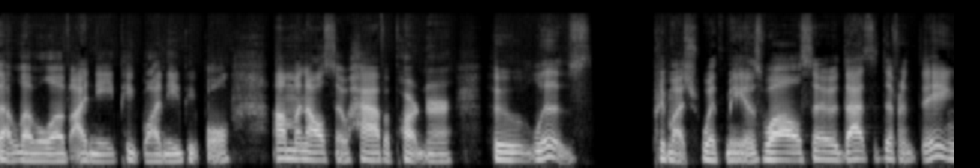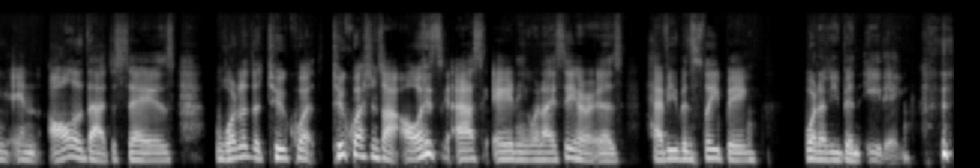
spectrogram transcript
that level of I need people, I need people, um, and also have a partner who lives pretty much with me as well. So that's a different thing. And all of that to say is one of the two que- two questions I always ask Annie when I see her is, "Have you been sleeping? What have you been eating?"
